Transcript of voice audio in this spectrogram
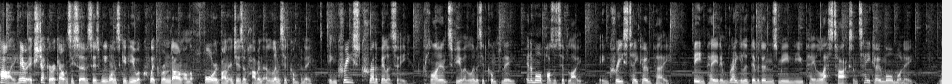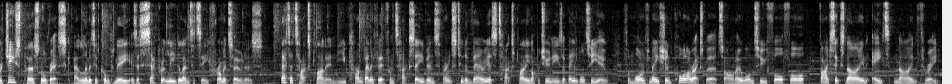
Hi, here at Exchequer Accountancy Services we wanted to give you a quick rundown on the four advantages of having a limited company. Increased credibility. Clients view a limited company in a more positive light. Increased take-home pay. Being paid in regular dividends mean you pay less tax and take home more money. Reduced personal risk. A limited company is a separate legal entity from its owners. Better tax planning. You can benefit from tax savings thanks to the various tax planning opportunities available to you. For more information, call our experts on 01244 569 893.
